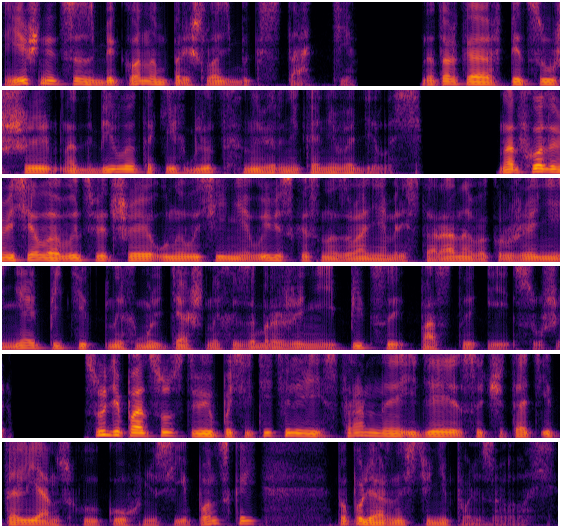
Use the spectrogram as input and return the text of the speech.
Яичница с беконом пришлась бы кстати. Да только в пиццуши от таких блюд наверняка не водилось. Над входом висела выцветшая уныло-синяя вывеска с названием ресторана в окружении неаппетитных мультяшных изображений пиццы, пасты и суши. Судя по отсутствию посетителей, странная идея сочетать итальянскую кухню с японской популярностью не пользовалась.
